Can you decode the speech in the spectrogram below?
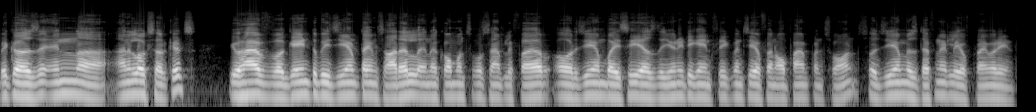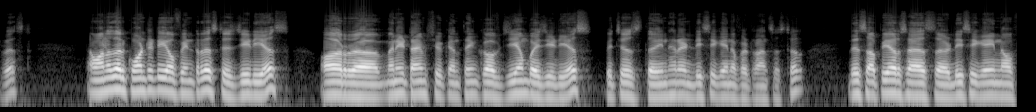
because in uh, analog circuits you have uh, gain to be GM times RL in a common source amplifier or GM by C as the unity gain frequency of an op amp and so on. So, GM is definitely of primary interest. Now, another quantity of interest is GDS or uh, many times you can think of GM by GDS which is the inherent DC gain of a transistor. This appears as DC gain of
